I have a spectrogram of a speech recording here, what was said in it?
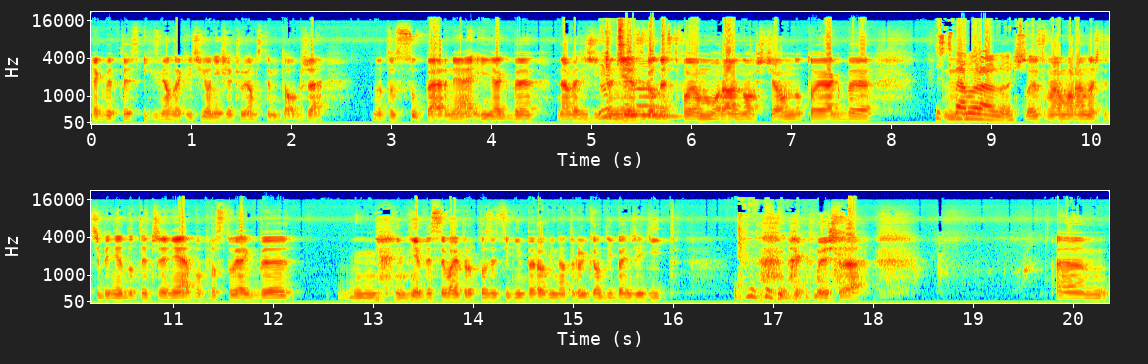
jakby to jest ich związek. Jeśli oni się czują z tym dobrze, no to super, nie? I jakby nawet jeśli to Znaczy, nie jest no- zgodne z twoją moralnością, no to jakby To jest twoja moralność. to jest twoja moralność, to ciebie nie dotyczy, nie? Po prostu jakby nie, nie wysyłaj propozycji Gimperowi na trójkąt i będzie git. tak myślę. Em,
